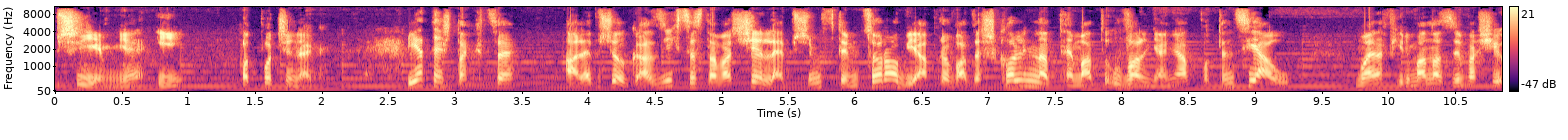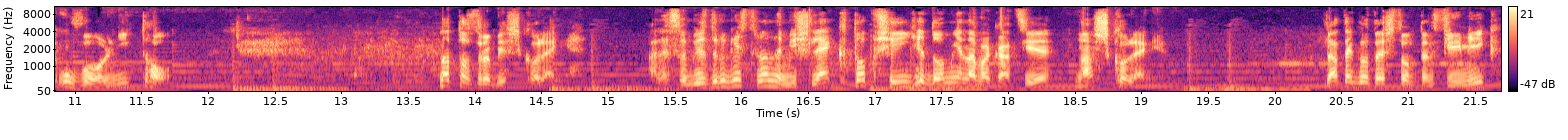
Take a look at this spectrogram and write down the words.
przyjemnie i odpoczynek. Ja też tak chcę, ale przy okazji chcę stawać się lepszym w tym, co robię, a prowadzę szkoleń na temat uwalniania potencjału. Moja firma nazywa się Uwolnij to. No to zrobię szkolenie. Ale sobie z drugiej strony myślę, kto przyjdzie do mnie na wakacje na szkolenie. Dlatego też stąd ten filmik.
